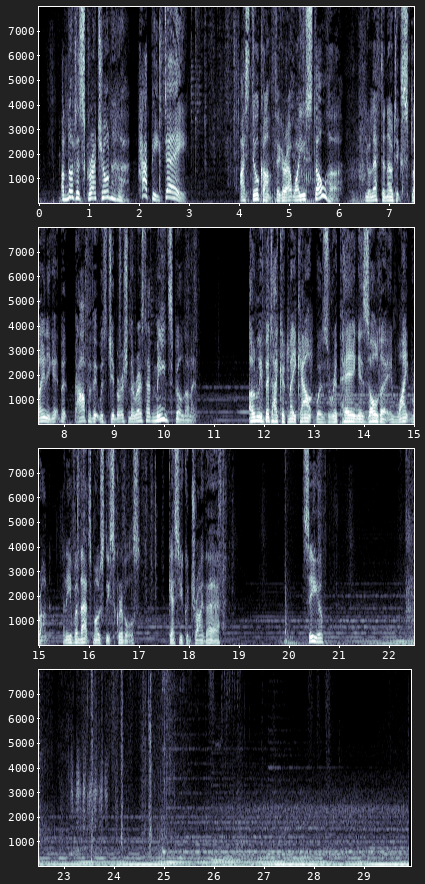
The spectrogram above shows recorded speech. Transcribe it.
And not a scratch on her. Happy day! I still can't figure out why you stole her. You left a note explaining it, but half of it was gibberish and the rest had mead spilled on it. Only bit I could make out was repaying Ysolda in Whiterun, and even that's mostly scribbles. Guess you could try there. See you.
